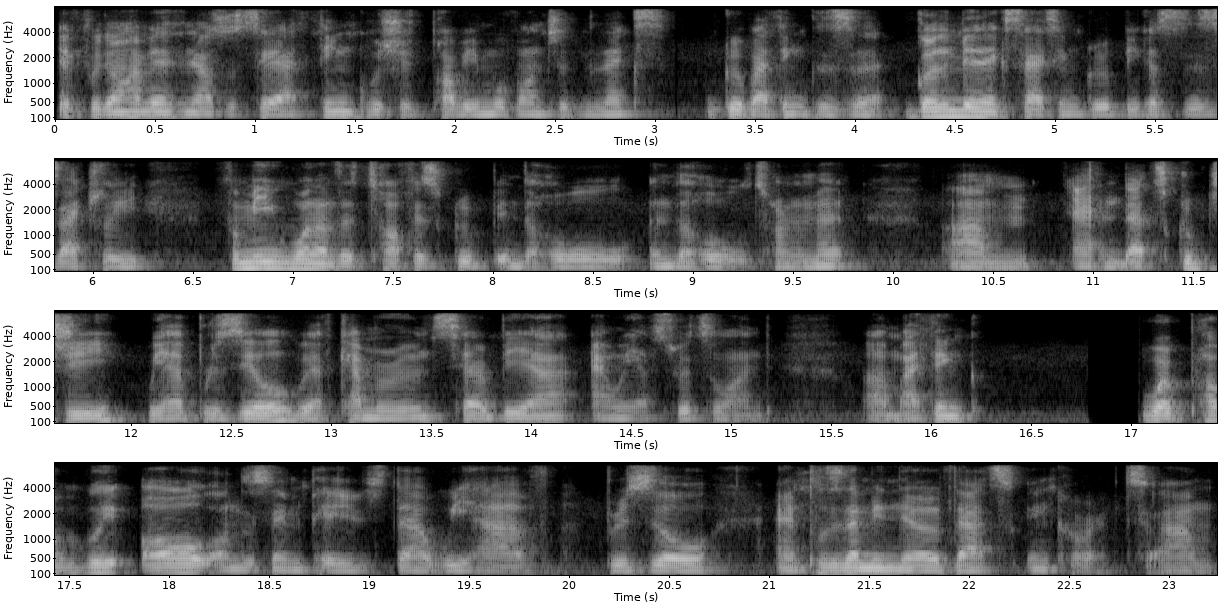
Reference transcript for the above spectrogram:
if we don't have anything else to say, I think we should probably move on to the next group. I think this is going to be an exciting group because this is actually, for me, one of the toughest group in the whole in the whole tournament. Um, and that's Group G. We have Brazil, we have Cameroon, Serbia, and we have Switzerland. Um, I think we're probably all on the same page that we have Brazil. And please let me know if that's incorrect. Um,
